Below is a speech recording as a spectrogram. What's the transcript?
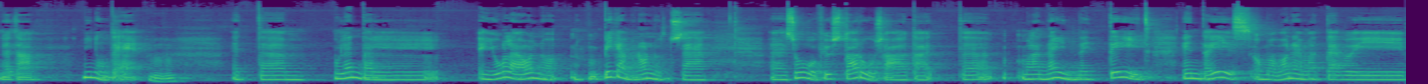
nii-öelda minu tee mm. -hmm. et äh, mul endal ei ole olnud, noh, pigem on olnud see äh, soov just aru saada, et äh, ma olen näinud neid teid enda ees oma vanemate või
